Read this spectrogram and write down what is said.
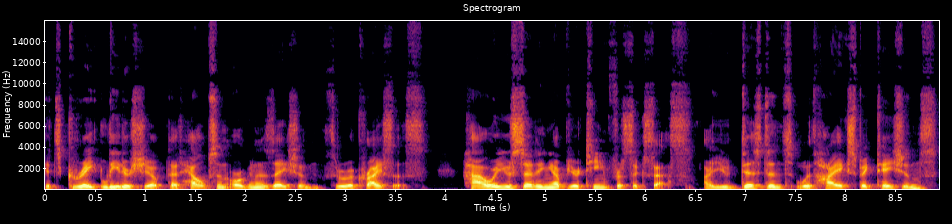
It's great leadership that helps an organization through a crisis. How are you setting up your team for success? Are you distant with high expectations,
